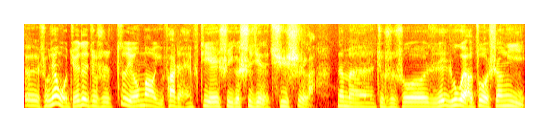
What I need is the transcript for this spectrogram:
呃，首先我觉得就是自由贸易发展 FTA 是一个世界的趋势了。那么就是说，人如果要做生意，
